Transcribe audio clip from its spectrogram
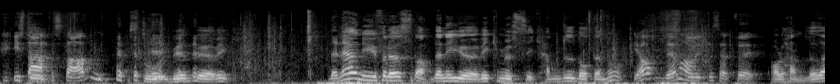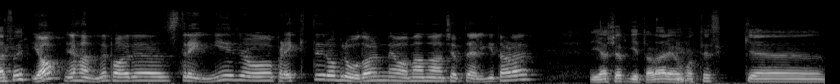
I sta staden. Storbyen på Gjøvik. Den er jo ny for oss, da. Den er gjøvikmusikkhandel.no. Ja, den har vi ikke sett før. Har du handlet der før? Ja, jeg handler et par eh, strenger og plekter, og broderen Jeg var med han og han kjøpte elgitar der. Jeg har kjøpt gitar der, jeg òg, faktisk. Eh,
